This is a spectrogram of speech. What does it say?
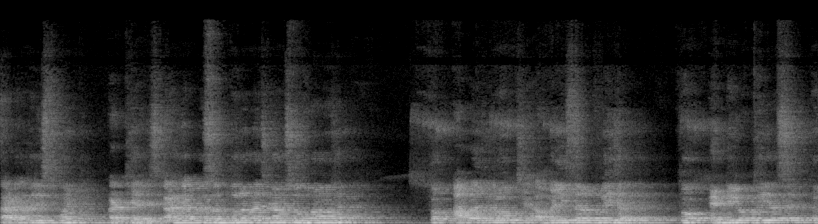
37.28 કારણ કે આપણે સંતુલન અચળાંક શોધવાનો છે? તો આ બાજુ log છે, આ પેલી તરફ લઈ જાવ તો nt log થઈ જશે. તો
